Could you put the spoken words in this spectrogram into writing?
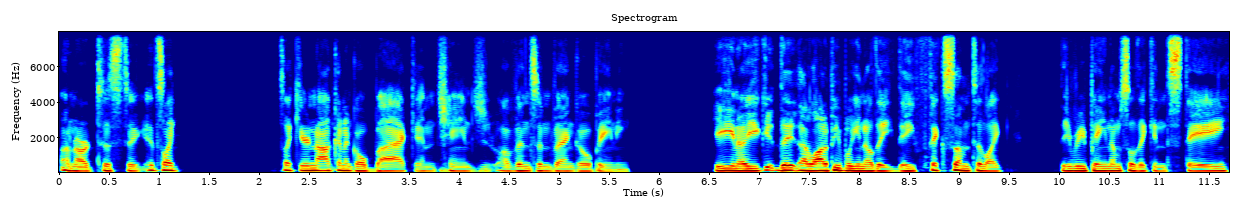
an artistic. It's like it's like you're not gonna go back and change a Vincent Van Gogh painting. You know, you get they, a lot of people. You know, they they fix them to like they repaint them so they can stay,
